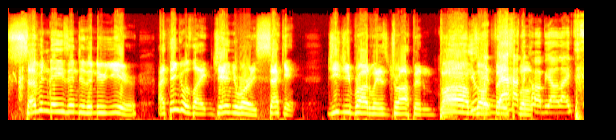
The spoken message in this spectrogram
seven days into the new year, I think it was like January second. Gigi Broadway is dropping bombs you on not have to Facebook call me out like that.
